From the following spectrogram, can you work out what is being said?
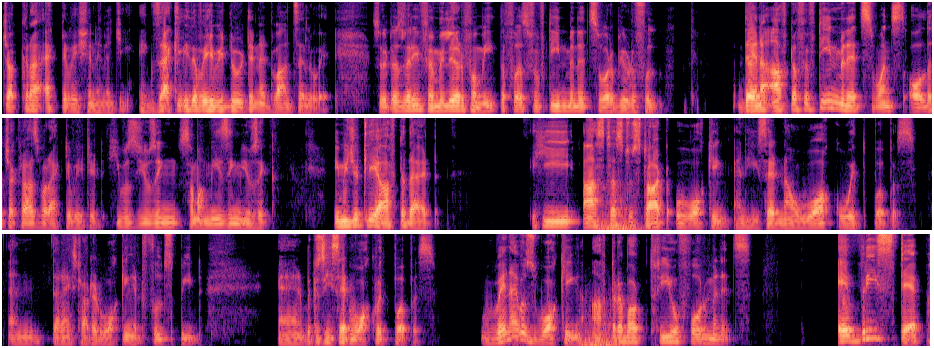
chakra activation energy. Exactly the way we do it in advanced loa so it was very familiar for me. The first 15 minutes were beautiful. Then after 15 minutes once all the chakras were activated he was using some amazing music. Immediately after that he asked us to start walking and he said now walk with purpose. And then i started walking at full speed and because he said walk with purpose. When i was walking after about 3 or 4 minutes every step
